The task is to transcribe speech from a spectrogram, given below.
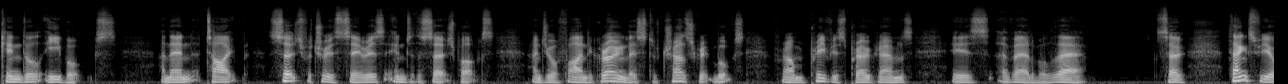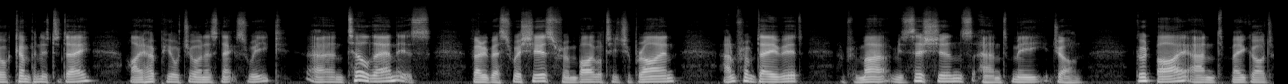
Kindle ebooks, and then type Search for Truth series into the search box, and you'll find a growing list of transcript books from previous programs is available there. So, thanks for your company today. I hope you'll join us next week. Until then, it's very best wishes from Bible teacher Brian and from David and from our musicians and me, John. Goodbye, and may God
